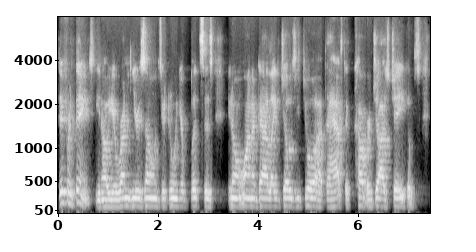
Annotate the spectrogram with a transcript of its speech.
different things. You know, you're running your zones, you're doing your blitzes. You don't want a guy like Josey Jewell to have to cover Josh Jacobs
